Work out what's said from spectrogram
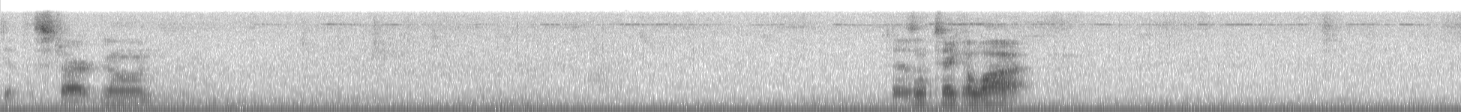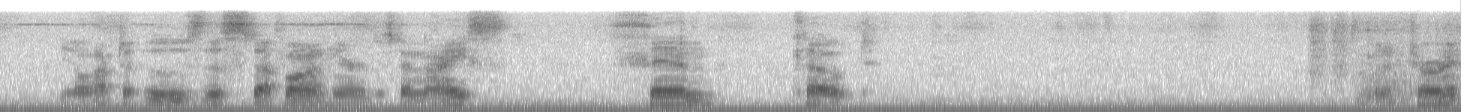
get the start going. Doesn't take a lot. You don't have to ooze this stuff on here. Just a nice, thin coat. I'm going to turn it.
